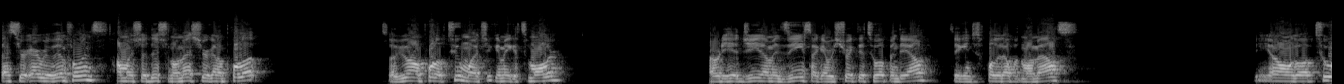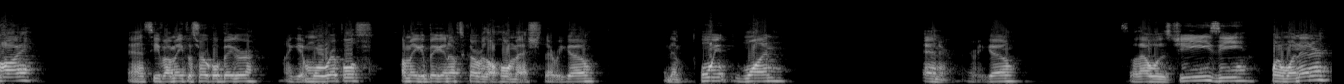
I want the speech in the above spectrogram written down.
That's your area of influence, how much additional mesh you're going to pull up. So if you want to pull up too much, you can make it smaller. I already hit G, I'm in Z, so I can restrict it to up and down. So you can just pull it up with my mouse. You don't want to go up too high. And see if I make the circle bigger, I get more ripples. I'll make it big enough to cover the whole mesh. There we go. And then 0.1, enter. There we go. So that was GZ, 0.1 enter.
